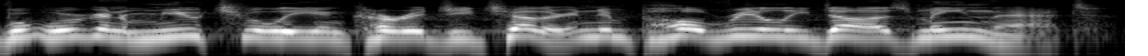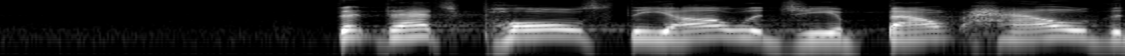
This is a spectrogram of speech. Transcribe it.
we're going to mutually encourage each other. And then Paul really does mean that. That that's Paul's theology about how the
